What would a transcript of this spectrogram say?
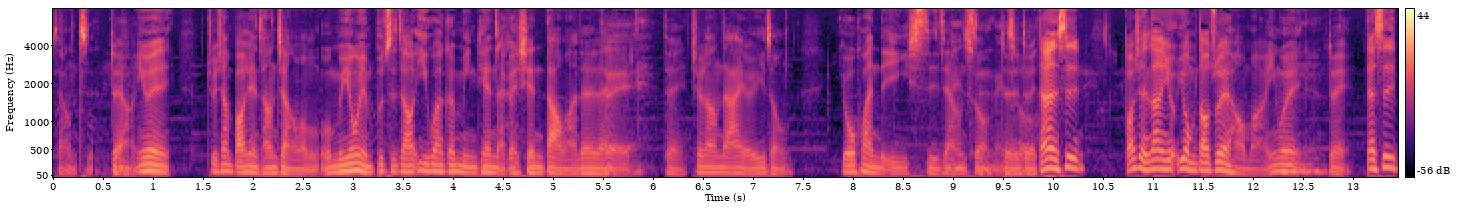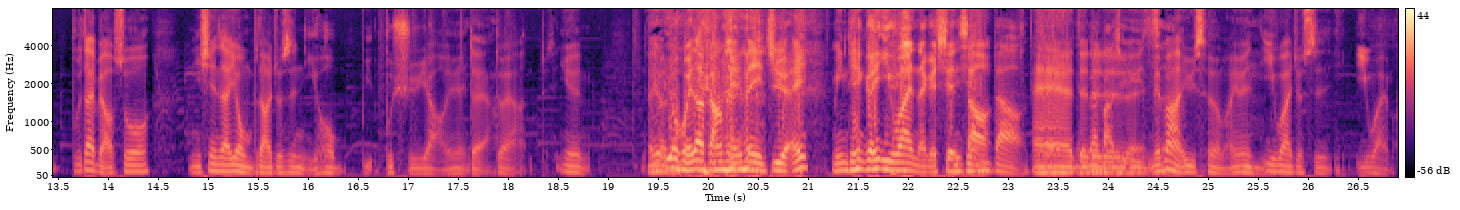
这样子，对啊，嗯因为就像保险常讲嘛，我们永远不知道意外跟明天哪个先到嘛，对不对？对对，就让大家有一种忧患的意思，这样子对对对。当然是保险上用用不到最好嘛，因为、嗯对，但是不代表说你现在用不到，就是你以后不不需要，因为对啊对啊，因为又又回到刚才那那一句，哎、明天跟意外哪个先到先？到，哎，对对没办法对没办法预测嘛，因为嗯意外就是意外嘛，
